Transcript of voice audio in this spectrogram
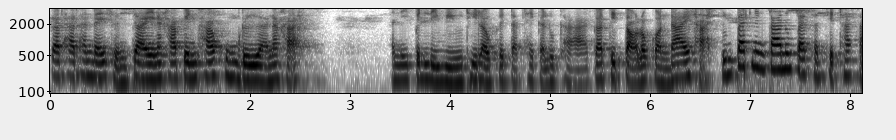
ก็ถ้าท่านใดสนใจนะคะ เป็นผ้าคลุมเรือนะคะ อันนี้เป็นรีวิวที่เราเคยตัดให้กับลูกค้า ก็ติดต่อเราก่อนได้ค่ะ 0819183753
